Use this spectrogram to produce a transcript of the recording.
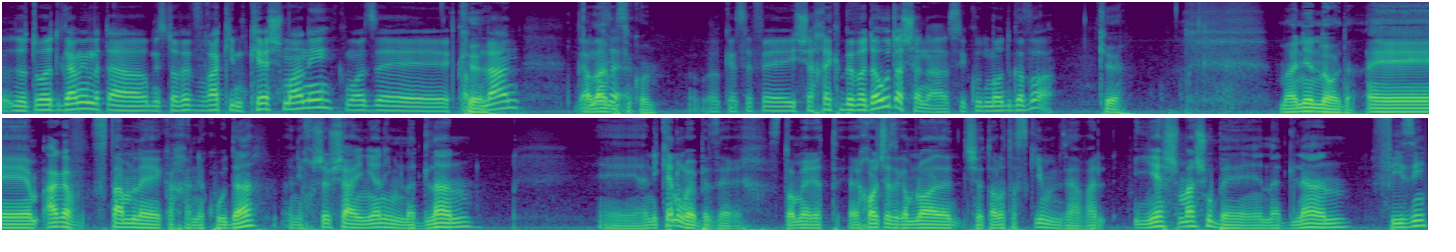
זאת אומרת, גם אם אתה מסתובב רק עם cash money, כמו איזה כן. קבלן, גם עדיין זה, בסיכון. הכסף אה, יישחק בוודאות השנה, סיכון מאוד גבוה. מעניין מאוד. אה, אגב, סתם לככה נקודה, אני חושב שהעניין עם נדל"ן, אני כן רואה בזה ערך. זאת אומרת, יכול להיות שזה גם לא, שאתה לא תסכים עם זה, אבל יש משהו בנדל"ן פיזי,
